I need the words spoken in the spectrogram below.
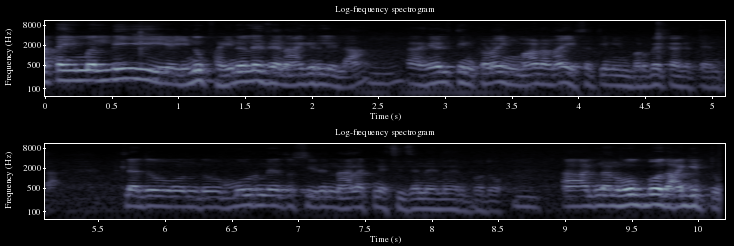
ಆ ಟೈಮಲ್ಲಿ ಇನ್ನೂ ಫೈನಲೈಸ್ ಏನಾಗಿರಲಿಲ್ಲ ಹೇಳ್ತೀನಿ ಕಣೋ ಹಿಂಗೆ ಮಾಡೋಣ ಈ ಸತಿ ನೀನು ಬರಬೇಕಾಗತ್ತೆ ಅಂತ. ಅದು ಒಂದು ಮೂರನೇದು ಸೀಸನ್ ನಾಲ್ಕನೇ ಸೀಸನ್ ಏನೋ ಇರ್ಬೋದು. ಆಗ ನಾನು ಹೋಗ್ಬೋದಾಗಿತ್ತು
